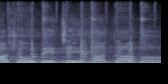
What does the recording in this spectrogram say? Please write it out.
ভালোবাসো বেঁচে থাকা হয়।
